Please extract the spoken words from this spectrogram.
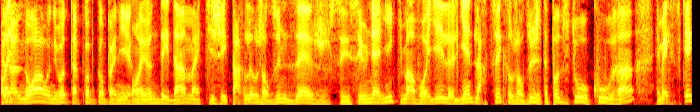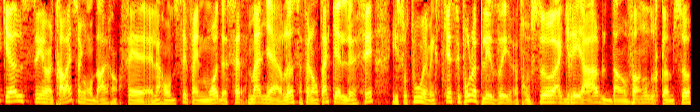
t'es Ouais, dans le noir au niveau de ta propre compagnie. Ouais, une des dames à qui j'ai parlé aujourd'hui me disait, c'est une amie qui m'a envoyé le lien de l'article aujourd'hui. J'étais pas du tout au courant. Elle m'expliquait qu'elle c'est un travail secondaire. En fait, elle arrondit ses fins de mois de cette manière-là. Ça fait longtemps qu'elle le fait et surtout, elle m'expliquait c'est pour le plaisir. Elle trouve ça agréable d'en vendre comme ça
